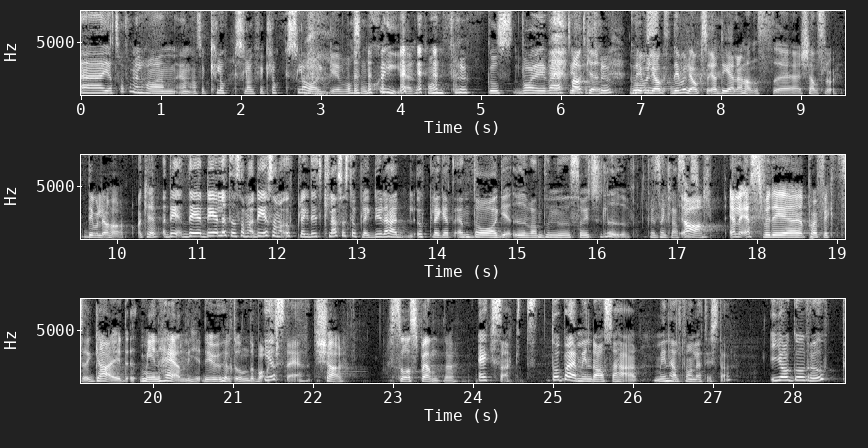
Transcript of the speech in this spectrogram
Uh, jag tror att han vill ha en, en alltså, klockslag för klockslag, vad som sker på en frukost. Vad är värt att okay. frukost? Det vill, jag, det vill jag också, jag delar hans uh, känslor. Det vill jag ha. Okay. Det, det, det, är lite samma, det är samma upplägg, det är ett klassiskt upplägg. Det är det här upplägget En dag i Ivan Denisovics liv. Det finns en klassisk. Ja, eller SvD Perfect Guide, Min helg. Det är ju helt underbart. Just det. Kör. Så spänd nu. Exakt. Då börjar min dag så här, min helt vanliga tisdag. Jag går upp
